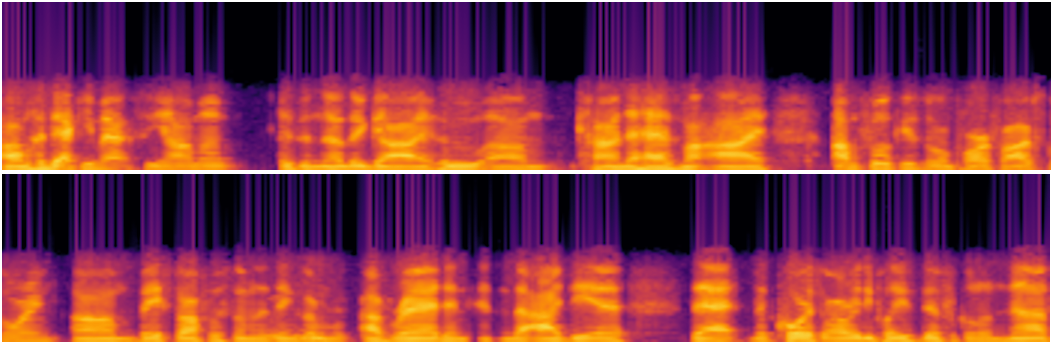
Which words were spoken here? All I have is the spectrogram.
Um, Hideki Matsuyama is another guy who um, kind of has my eye. I'm focused on par five scoring, um, based off of some of the things Mm-hmm. i have read and, and the idea that the course already plays difficult enough.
